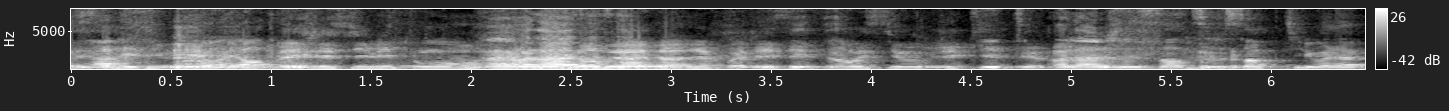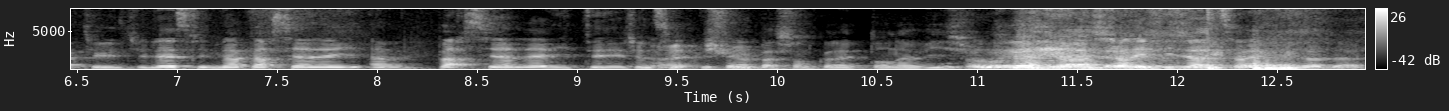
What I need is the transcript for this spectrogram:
C'est un résumé orienté. Mais j'ai suivi ton Ouais, voilà, de la dernière fois, j'ai faire aussi objectif. que. Voilà, je sens, je sens que tu, voilà, que tu, tu laisses une impartiali- impartialité, je ne sais Ouais, plus. je suis impatient de connaître ton avis sur. L'épisode, sur l'épisode.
